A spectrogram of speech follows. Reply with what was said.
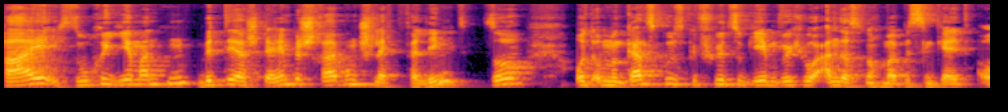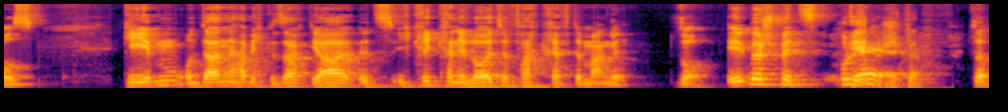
hi, ich suche jemanden mit der Stellenbeschreibung schlecht verlinkt, so. Und um ein ganz gutes Gefühl zu geben, würde ich woanders noch mal ein bisschen Geld ausgeben. Und dann habe ich gesagt, ja, jetzt, ich kriege keine Leute, Fachkräftemangel. So, überspitzt, polemisch. Ja, ja, so,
